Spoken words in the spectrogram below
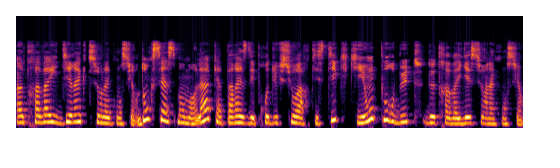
un travail direct sur l'inconscient. Donc c'est à ce moment-là qu'apparaissent des productions artistiques qui ont pour but de travailler sur l'inconscient.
